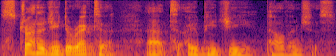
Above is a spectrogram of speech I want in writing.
strategy director at OPG Power Ventures.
